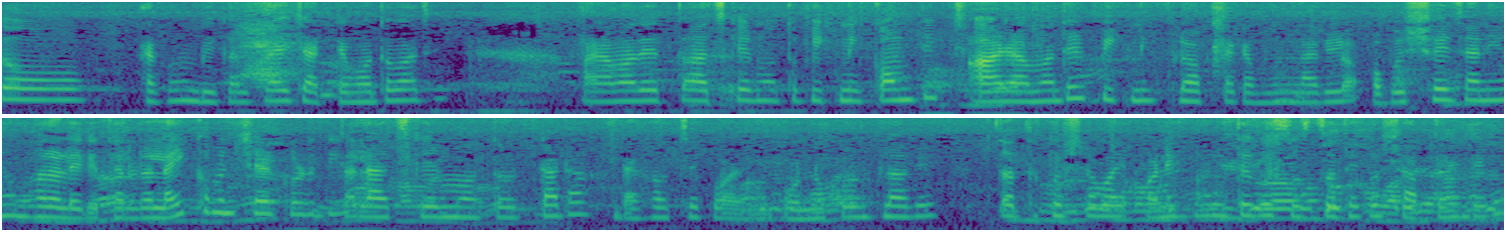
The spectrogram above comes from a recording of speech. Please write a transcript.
তো এখন বিকাল প্রায় চারটে মতো বাজে। আর আমাদের তো আজকের মতো পিকনিক কমপ্লিট আর আমাদের পিকনিক ব্লগটা কেমন লাগল অবশ্যই জানিও। ভালো লেগে তাহলে লাইক কমেন্ট শেয়ার করে দিই তাহলে আজকের মতো টাটা। দেখা হচ্ছে পরে অন্য কোন ব্লগে ততক্ষণ সবাই অনেক ভালো থেকো, সুস্থ থেকো, সাবধান থেকো।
